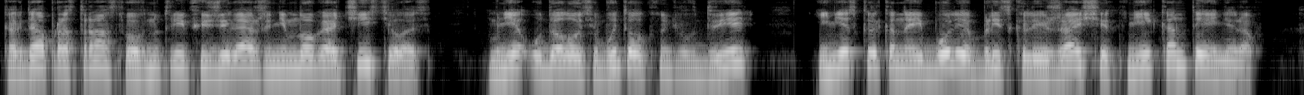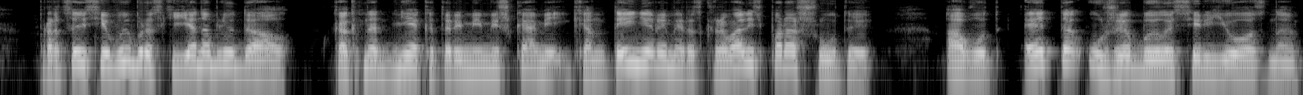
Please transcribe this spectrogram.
Когда пространство внутри фюзеляжа немного очистилось, мне удалось вытолкнуть в дверь и несколько наиболее близко лежащих к ней контейнеров. В процессе выброски я наблюдал, как над некоторыми мешками и контейнерами раскрывались парашюты, а вот это уже было серьезно.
